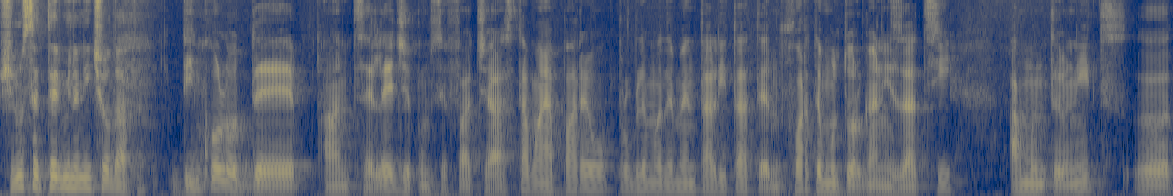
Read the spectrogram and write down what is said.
Și nu se termină niciodată. Dincolo de a înțelege cum se face asta, mai apare o problemă de mentalitate. În foarte multe organizații am întâlnit uh,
